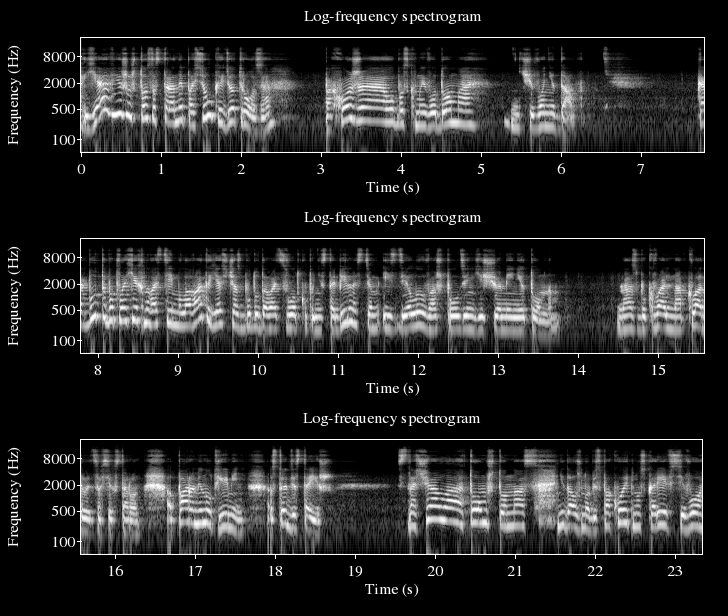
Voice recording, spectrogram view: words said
я вижу, что со стороны поселка идет Роза. Похоже, обыск моего дома ничего не дал. Как будто бы плохих новостей маловато, я сейчас буду давать сводку по нестабильностям и сделаю ваш полдень еще менее томным. Нас буквально обкладывает со всех сторон. Пару минут, Юминь. Стой, где стоишь. Сначала о том, что нас не должно беспокоить, но, скорее всего,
